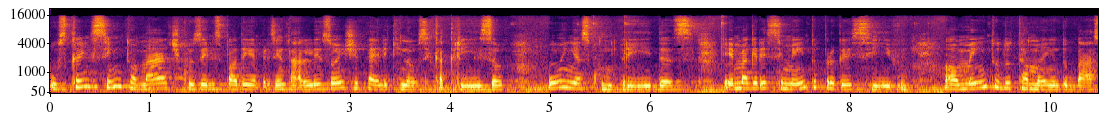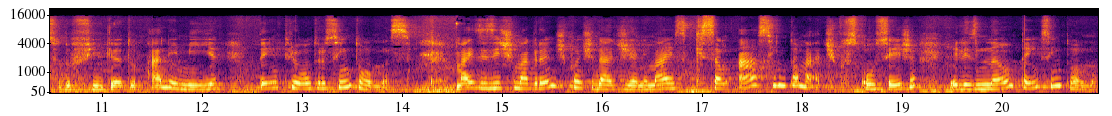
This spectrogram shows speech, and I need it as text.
os cães sintomáticos, eles podem apresentar lesões de pele que não cicatrizam, unhas compridas, emagrecimento progressivo, aumento do tamanho do baço do fígado, anemia, dentre outros sintomas. Mas existe uma grande quantidade de animais que são assintomáticos, ou seja, eles não têm sintoma.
